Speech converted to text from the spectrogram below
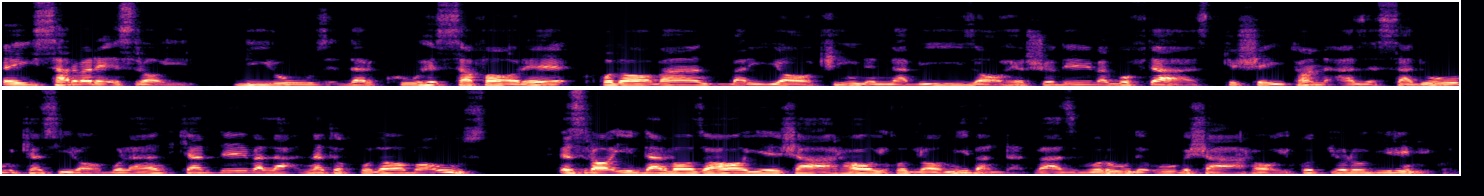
ای سرور اسرائیل دیروز در کوه سفاره خداوند بر یاکین نبی ظاهر شده و گفته است که شیطان از صدوم کسی را بلند کرده و لعنت خدا با اوست اسرائیل دروازه های شهرهای خود را میبندد و از ورود او به شهرهای خود جلوگیری می کند.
